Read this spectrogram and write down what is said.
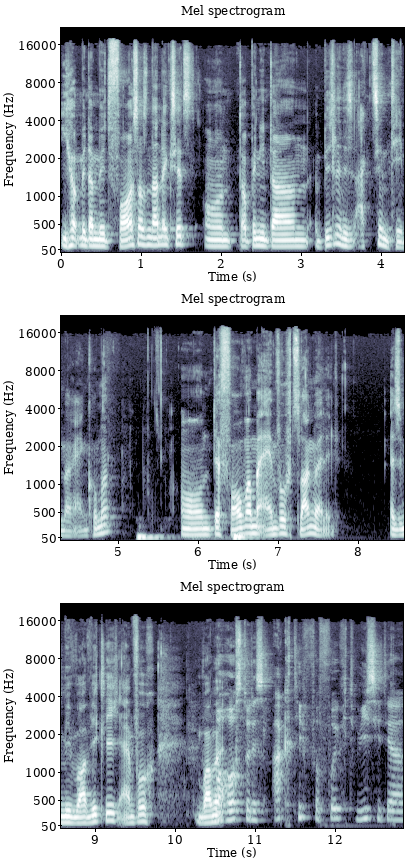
ich habe mich dann mit Fonds auseinandergesetzt und da bin ich dann ein bisschen in das Aktienthema reingekommen. Und der Fonds war mir einfach zu langweilig. Also mir war wirklich einfach. War mir, hast du das aktiv verfolgt, wie sich der,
